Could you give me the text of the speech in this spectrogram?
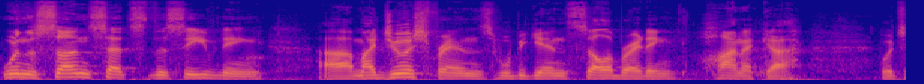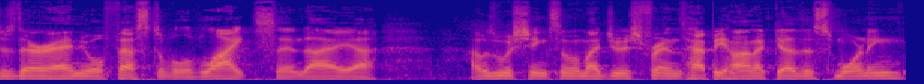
When the sun sets this evening, uh, my Jewish friends will begin celebrating Hanukkah, which is their annual festival of lights. And I, uh, I was wishing some of my Jewish friends happy Hanukkah this morning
